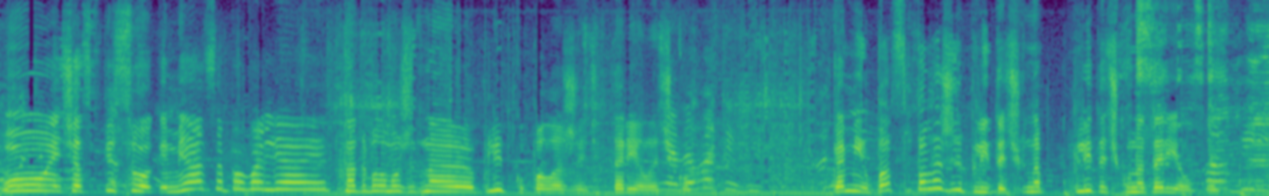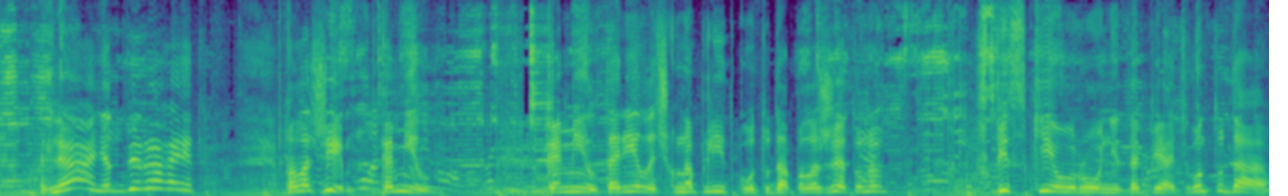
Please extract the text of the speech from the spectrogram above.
Ой, сейчас песок и мясо поваляет. Надо было, может, на плитку положить, тарелочку. Камил, положи плиточку на, плиточку на тарелку. Глянь, отбирает. Положи, Камил, Камил, тарелочку на плитку туда положи, а то она в песке уронит опять. Вон туда,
